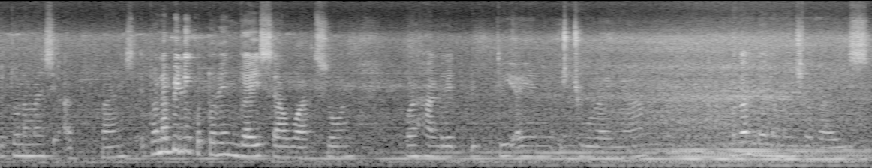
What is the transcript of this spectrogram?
ito naman si Advance. Ito nabili ko to rin guys sa Watson. 150. Ayan yung itsura niya. Maganda naman siya guys.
